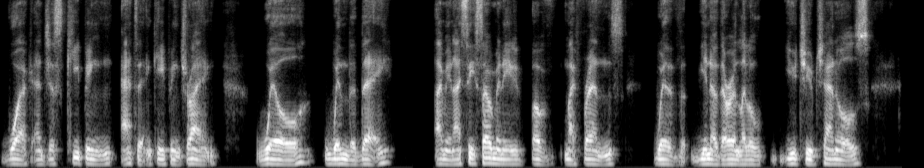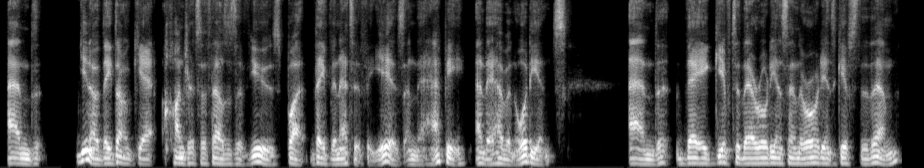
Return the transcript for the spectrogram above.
work and just keeping at it and keeping trying will win the day. I mean, I see so many of my friends with, you know, their own little YouTube channels and, you know, they don't get hundreds of thousands of views, but they've been at it for years and they're happy and they have an audience and they give to their audience and their audience gives to them.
